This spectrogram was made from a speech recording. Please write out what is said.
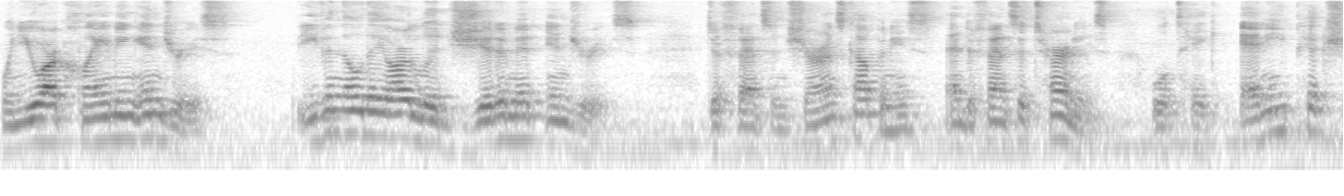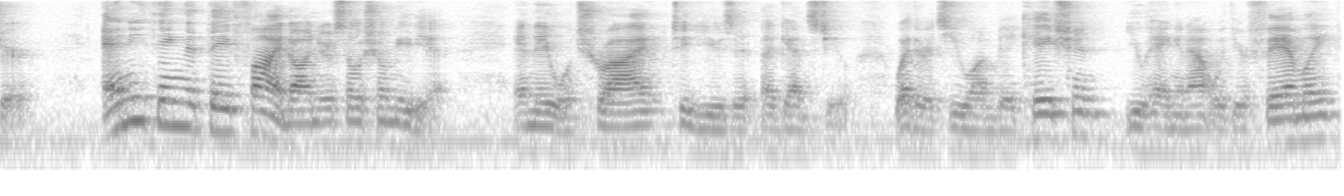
when you are claiming injuries, even though they are legitimate injuries, defense insurance companies and defense attorneys will take any picture, anything that they find on your social media, and they will try to use it against you. Whether it's you on vacation, you hanging out with your family,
